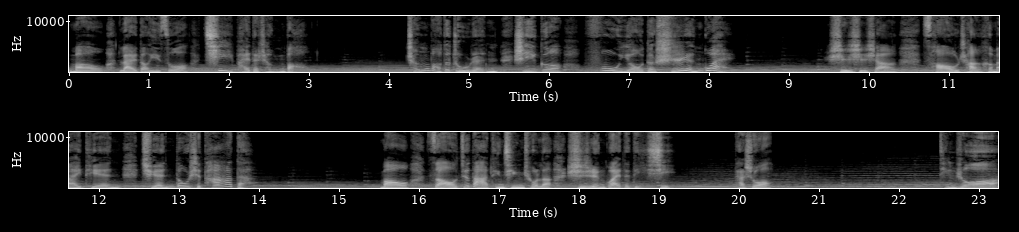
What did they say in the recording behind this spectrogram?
猫来到一座气派的城堡。城堡的主人是一个富有的食人怪。事实上，草场和麦田全都是他的。猫早就打听清楚了食人怪的底细。他说：“听说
